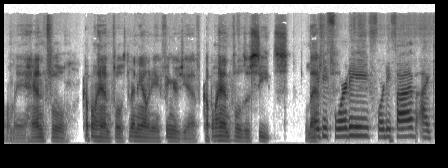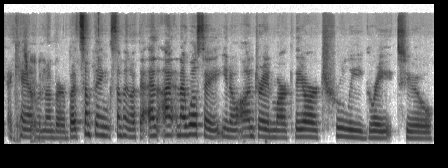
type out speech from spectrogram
only a handful, a couple handfuls, depending how many fingers you have, a couple handfuls of seats left. Maybe 40, 45. I, I can't right. remember, but something, something like that. And I, and I will say, you know, Andre and Mark, they are truly great to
